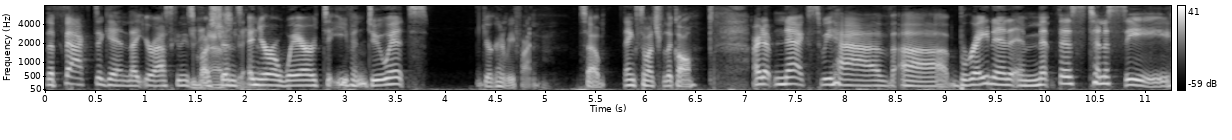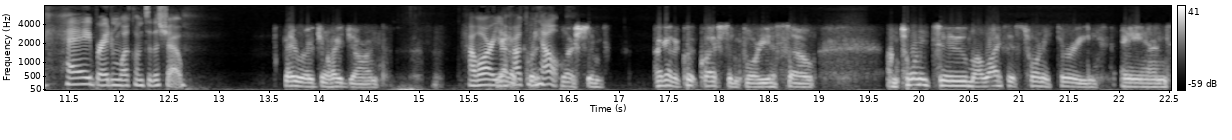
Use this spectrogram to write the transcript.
the fact, again, that you're asking these Even questions asking and you're aware to even do it, you're going to be fine. So thanks so much for the call. All right, up next, we have uh, Braden in Memphis, Tennessee. Hey, Braden, welcome to the show. Hey, Rachel. Hey, John. How are you? I got a How can we help? Question. I got a quick question for you. So, I'm 22. My wife is 23, and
